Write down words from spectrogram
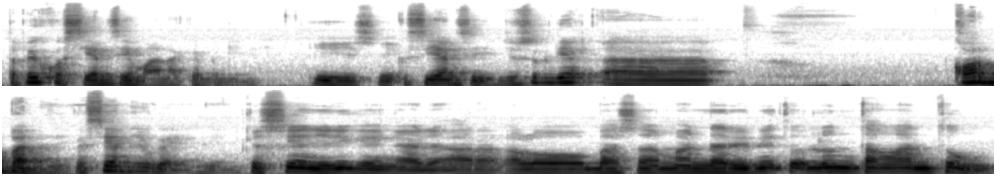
Tapi kesian sih sama anaknya begini. Iya sih. Kesian sih. Justru dia eh, korban sih. Kesian juga ya. Kesian jadi kayak nggak ada arah. Kalau bahasa Mandarin itu luntang lantung.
